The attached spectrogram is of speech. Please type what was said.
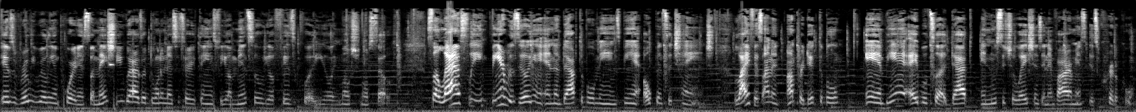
is really really important so make sure you guys are doing the necessary things for your mental your physical your emotional self so lastly being resilient and adaptable means being open to change life is un- unpredictable and being able to adapt in new situations and environments is critical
